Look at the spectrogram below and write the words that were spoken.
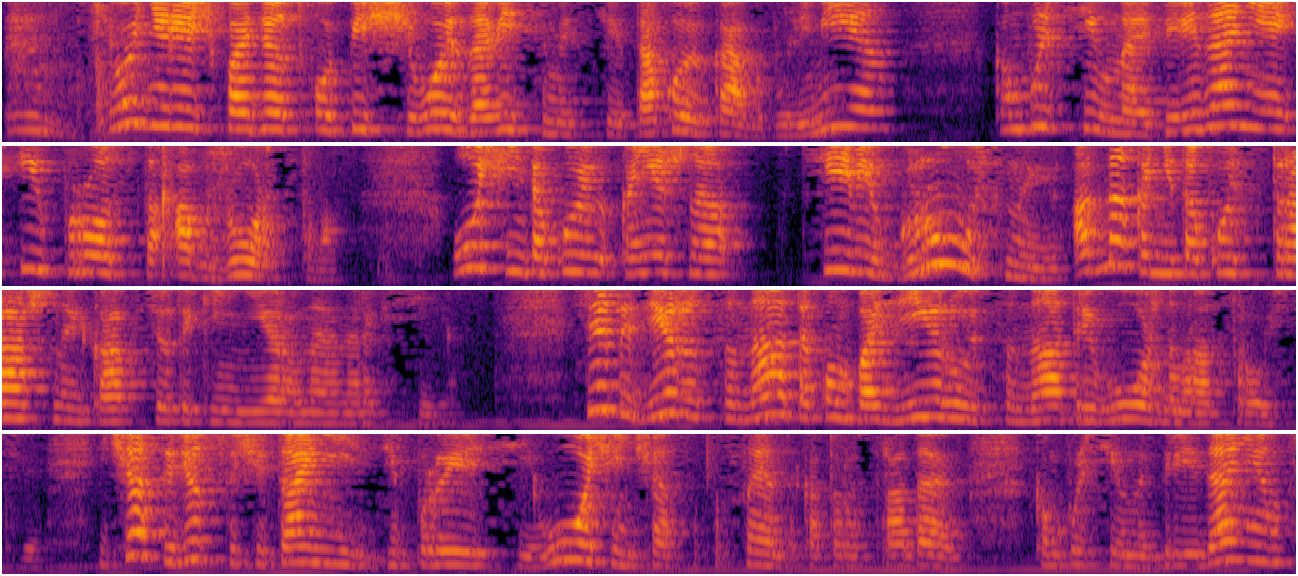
Сегодня речь пойдет о пищевой зависимости, такой как булимия, компульсивное передание и просто обжорство. Очень такой, конечно, теме грустный, однако не такой страшный, как все-таки нервная анорексия. Все это держится на таком, базируется на тревожном расстройстве. И часто идет сочетание с депрессией. Очень часто пациенты, которые страдают компульсивным перееданием,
